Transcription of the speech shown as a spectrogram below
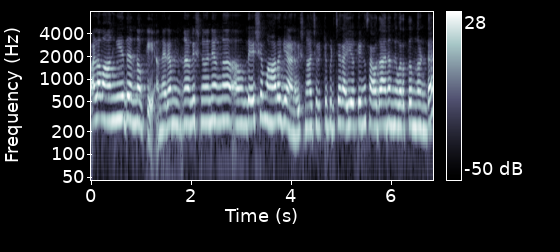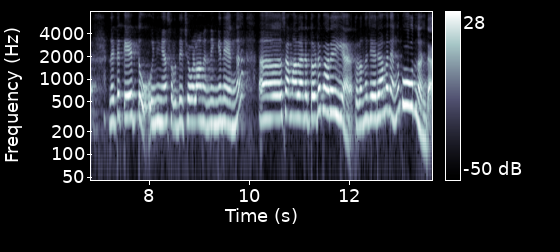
വള വാങ്ങിയത് എന്നൊക്കെ അന്നേരം വിഷ്ണുവിന് അങ്ങ് ദേഷ്യം മാറുകയാണ്. വിഷ്ണു ആ ചുരുട്ടി പിടിച്ച കൈയൊക്കെ അങ്ങ് സാവധാനം നിവർത്തുന്നുണ്ട്. എന്നിട്ട് കേട്ടു ഇനി ഞാൻ ശ്രദ്ധിച്ചോളാം എന്നിങ്ങനെ അങ്ങ് സമാധാനത്തോടെ പറയുകയാണ്. തുടർന്ന് ജയരാമൻ അങ്ങ് പോകുന്നുണ്ട്.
